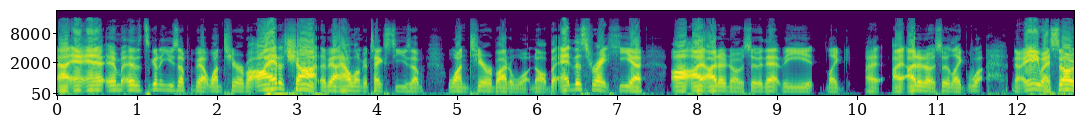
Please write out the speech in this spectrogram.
Uh, and, and, it's going to use up about one terabyte. I had a chart about how long it takes to use up one terabyte or whatnot, but at this rate here, uh, I I don't know. So would that be like I, I I don't know. So like what? No. Anyway, so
